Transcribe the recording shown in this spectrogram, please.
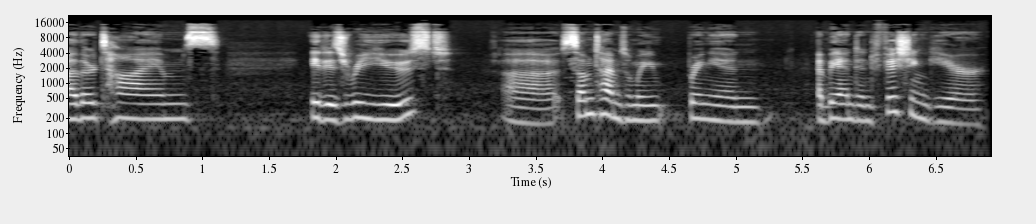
Other times it is reused. Uh, sometimes when we bring in abandoned fishing gear,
